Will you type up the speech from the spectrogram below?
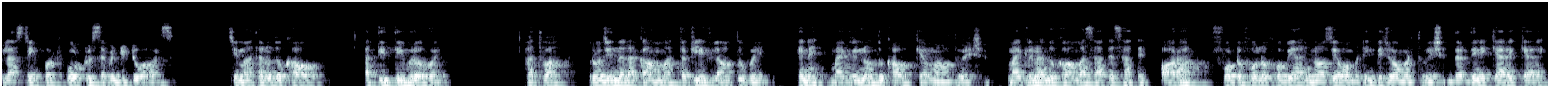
lasting four four two seventy two hours જે માથાનો દુખાવો અતિ તીવ્ર હોય અથવા રોજિંદાના કામમાં તકલીફ લાવતું હોય, એને માઇગ્રેનનો દુખાવો કહેવામાં આવતો હોય છે. માઇગ્રેનના દુખાવામાં સાથે સાથે ઓરા ફોટોફોનોફોબિયા નોઝિયા વોમિટિંગ બી જોવા મળતું હોય છે. દર્દીને ક્યારેક ક્યારેક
